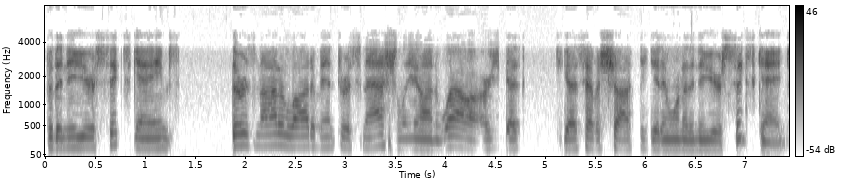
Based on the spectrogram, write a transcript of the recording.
for the New Year's Six games, there's not a lot of interest nationally on, wow, are you guys do you guys have a shot to get in one of the New Year's Six games?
